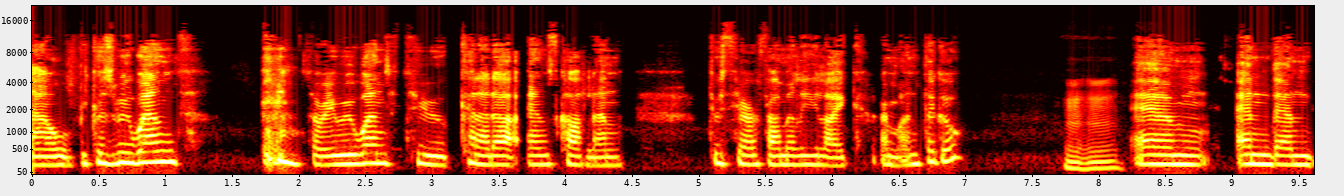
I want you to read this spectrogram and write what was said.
now because we went. sorry, we went to Canada and Scotland to see our family like a month ago. Mm-hmm. Um, and then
